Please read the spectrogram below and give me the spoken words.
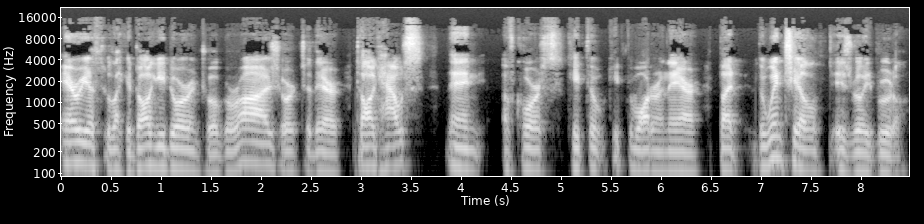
area through like a doggy door into a garage or to their dog house, then of course keep the keep the water in there. But the wind chill is really brutal.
